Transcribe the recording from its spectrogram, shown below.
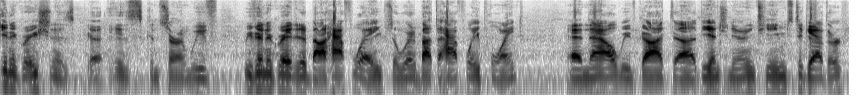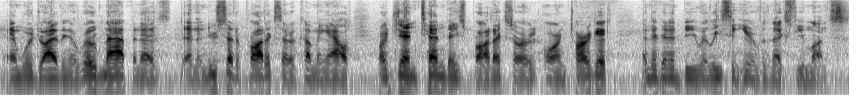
integration is, uh, is concerned, we've, we've integrated about halfway, so we're at about the halfway point, and now we've got uh, the engineering teams together, and we're driving a roadmap and a, and a new set of products that are coming out. Our Gen 10 based products are, are on target, and they're going to be releasing here over the next few months.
